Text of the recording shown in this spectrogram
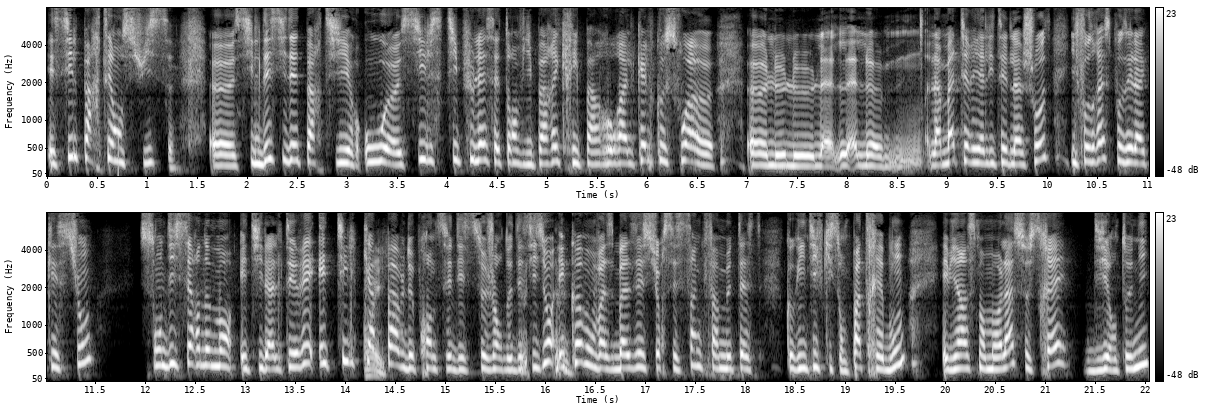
Et s'il partait en Suisse, s'il décidait de partir ou s'il stipulait cette envie par écrit, par oral, quelle que soit le, la matérialité de la chose, il faudrait se poser la question son discernement est-il altéré? Est-il capable de prendre ce genre de décision? Et comme on va se baser sur ces cinq fameux tests cognitifs qui sont pas très bons, eh bien à ce moment-là, ce serait, dit Anthony,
